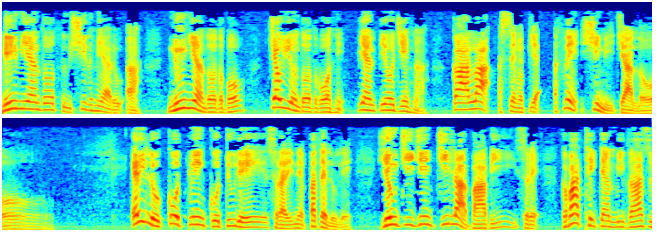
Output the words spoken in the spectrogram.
မေးမြန်းသောသူရှိသမျှတို့အားနူးညံ့သောသဘောကြောက်ရွံ့သောသဘောနှင့်ပြန်ပြောခြင်းဟာကာလအစဉ်မပြတ်အသင့်ရှိနေကြလော့အဲ့ဒီလိုကိုတွင်းကိုတူးတယ်ဆိုတာဒီနဲ့ပတ်သက်လို့လေယုံကြည်ခြင်းကြီးလှပါပြီဆိုတဲ့ ကမ္ဘာထိတ်တန့်မိသားစု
